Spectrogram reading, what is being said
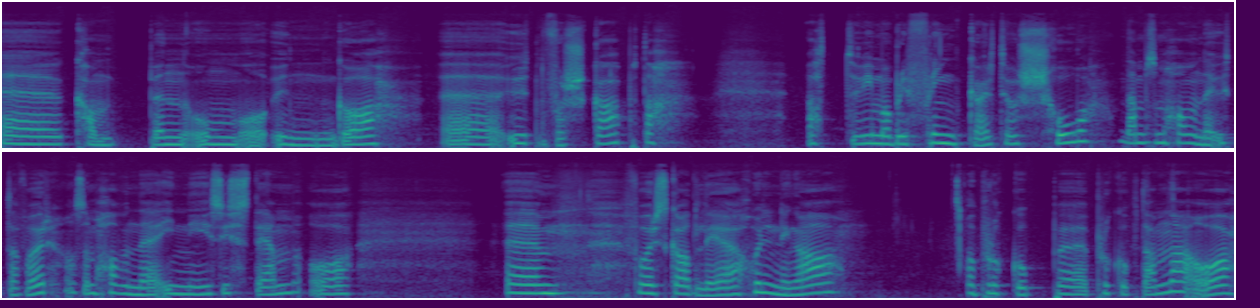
uh, kampen om å unngå uh, utenforskap, da. At vi må bli flinkere til å se dem som havner utafor, og som havner inn i system og får skadelige holdninger, og plukke opp, eh, plukke opp dem, da. Og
